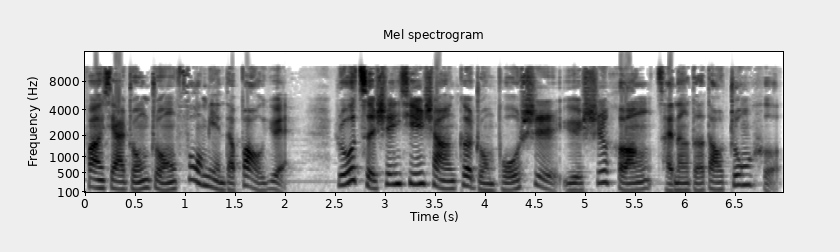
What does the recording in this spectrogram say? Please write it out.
放下种种负面的抱怨，如此身心上各种不适与失衡才能得到中和。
